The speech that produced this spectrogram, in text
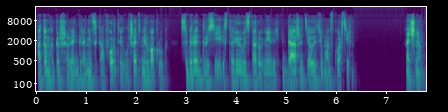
О том, как расширять границы комфорта и улучшать мир вокруг. Собирать друзей, реставрировать старую мебель и даже делать ремонт в квартире. Начнем.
